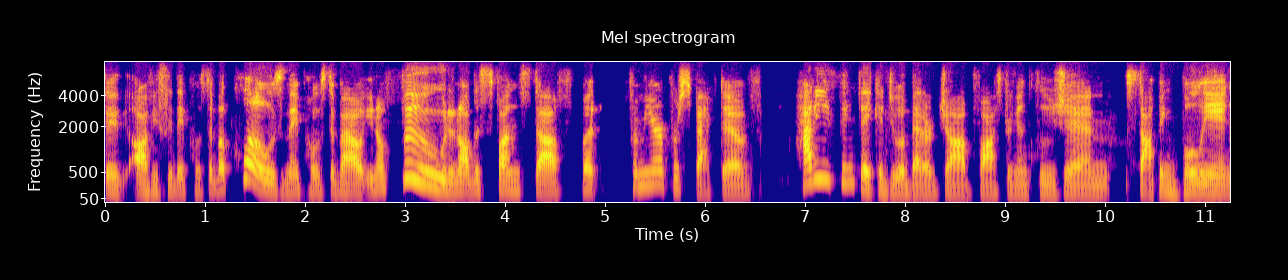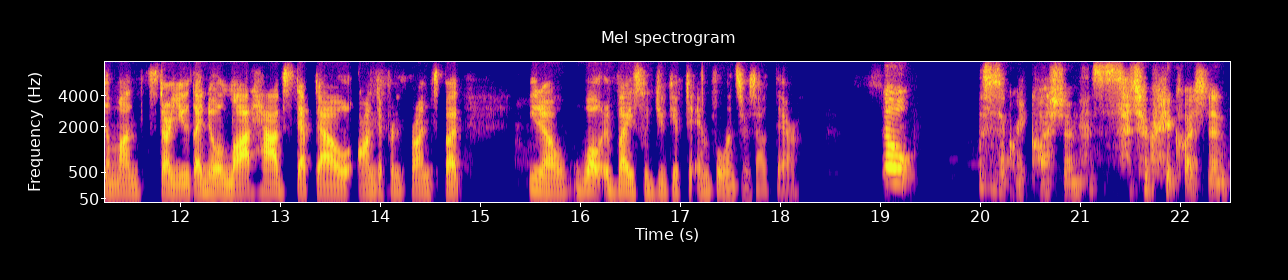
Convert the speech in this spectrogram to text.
they obviously they post about clothes and they post about you know food and all this fun stuff but from your perspective how do you think they could do a better job fostering inclusion stopping bullying amongst our youth? I know a lot have stepped out on different fronts but you know what advice would you give to influencers out there? So this is a great question. This is such a great question.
